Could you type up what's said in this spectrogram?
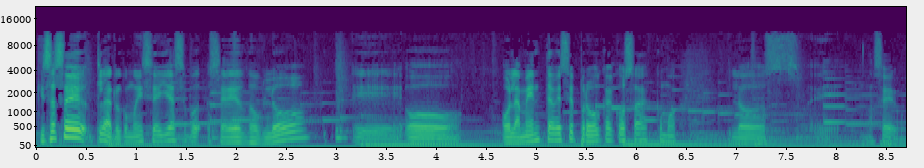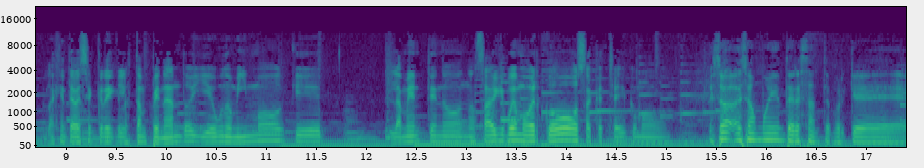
Quizás, se, claro, como dice ella, se, se desdobló. eh, o, o la mente a veces provoca cosas como los. eh, no sé, la gente a veces cree que lo están penando y es uno mismo que la mente no, no sabe que puede mover cosas, ¿cachai? Como. Eso, eso es muy interesante porque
